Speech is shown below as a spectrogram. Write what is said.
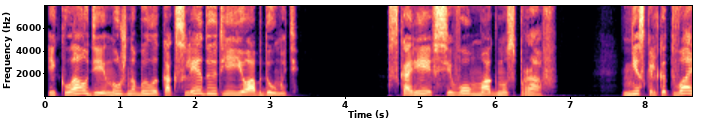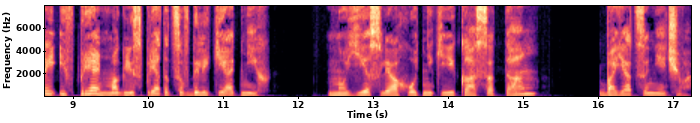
и Клаудии нужно было как следует ее обдумать. Скорее всего, Магнус прав — Несколько тварей и впрямь могли спрятаться вдалеке от них. Но если охотники и касса там, бояться нечего.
